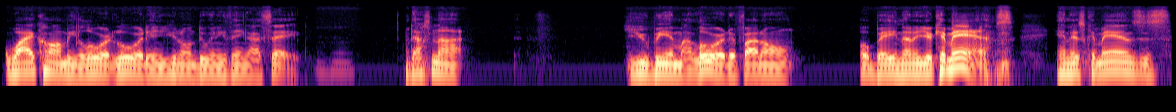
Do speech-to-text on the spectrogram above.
Why call me Lord, Lord, and you don't do anything I say? Mm-hmm. That's not you being my Lord if I don't obey none of your commands. And his commands is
